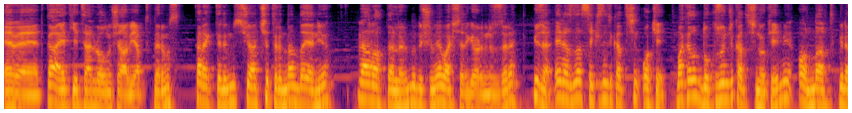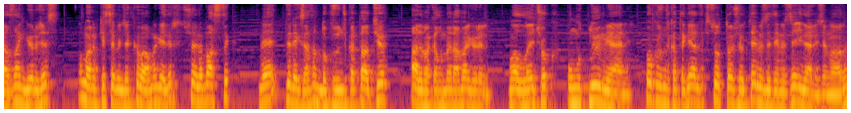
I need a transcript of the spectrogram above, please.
Evet gayet yeterli olmuş abi yaptıklarımız. Karakterimiz şu an çıtırından dayanıyor. Ve anahtarlarını düşürmeye başladı gördüğünüz üzere. Güzel. En azından 8. kat için okey. Bakalım 9. kat için okey mi? Onu da artık birazdan göreceğiz. Umarım kesebilecek kıvama gelir. Şöyle bastık ve direkt zaten 9. kata atıyor. Hadi bakalım beraber görelim. Vallahi çok umutluyum yani. 9. kata geldik. Slotları şöyle temizle temizle ilerleyeceğim abi.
